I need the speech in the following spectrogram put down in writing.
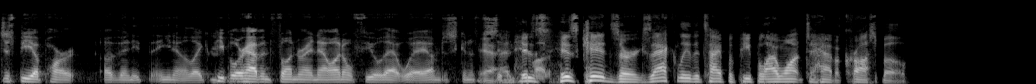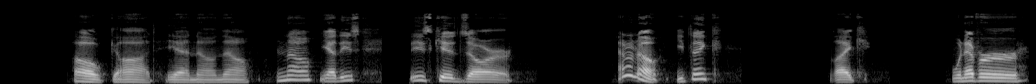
just be a part of anything. You know, like people are having fun right now. I don't feel that way. I'm just gonna yeah and his his kids are exactly the type of people i want to have a crossbow Oh God, yeah, no, no, no, yeah. These these kids are. I don't know. You think, like, whenever.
